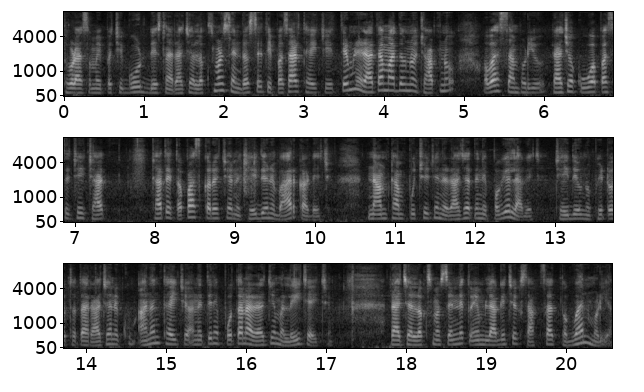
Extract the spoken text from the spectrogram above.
થોડા સમય પછી ગોડ દેશના રાજા લક્ષ્મણસેન રસ્તેથી પસાર થાય છે. તેમણે રાધા માધવનો જાપનો અવાજ સાંભળ્યો. રાજા કુવા પાસે જઈ જાત, જાતે તપાસ કરે છે અને જયદેવને બહાર કાઢે છે. નામઠામ પૂછે છે અને રાજા તેને પગે લાગે છે. જયદેવનો ભેટો થતાં રાજાને ખૂબ આનંદ થાય છે અને તેને પોતાના રાજ્યમાં લઈ જાય છે. રાજા લક્ષ્મણસેનને તો એમ લાગે છે કે સાક્ષાત ભગવાન મળ્યા.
